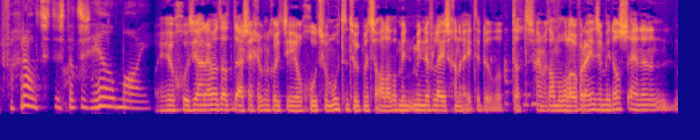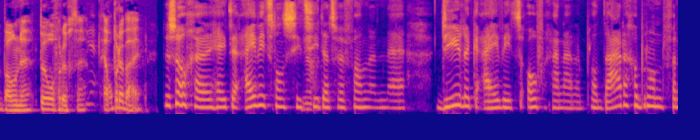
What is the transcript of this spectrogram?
vergroot. Dus dat is heel mooi. Heel goed. Ja, nee, want dat, daar zeg je ook nog iets heel goeds. We moeten natuurlijk met z'n allen wat min- minder vlees gaan eten. Dat, dat zijn we het allemaal wel over eens inmiddels. En bonen, peulvruchten, helpen erbij. De zogeheten eiwittransitie, dat we van een dierlijke eiwit overgaan naar een plantaardige bron van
